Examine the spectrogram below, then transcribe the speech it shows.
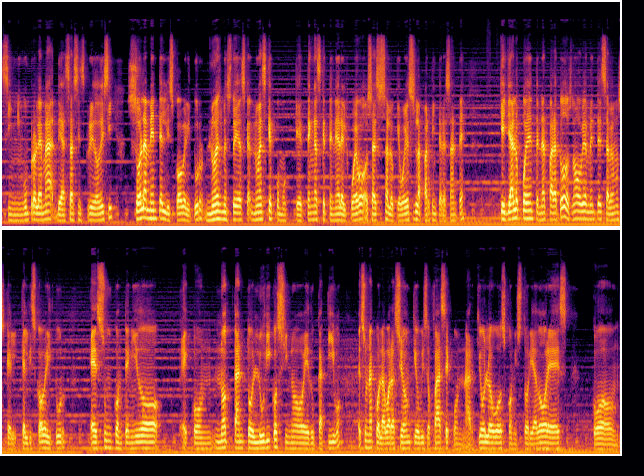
sin ningún problema de Assassin's Creed Odyssey. Solamente el Discovery Tour. No es, me estoy, no es que como que tengas que tener el juego. O sea, eso es a lo que voy. Eso es la parte interesante. Que ya lo pueden tener para todos, ¿no? Obviamente sabemos que el, Discovery Tour es un contenido eh, con no tanto lúdico, sino educativo. Es una colaboración que Ubisoft hace con arqueólogos, con historiadores, con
